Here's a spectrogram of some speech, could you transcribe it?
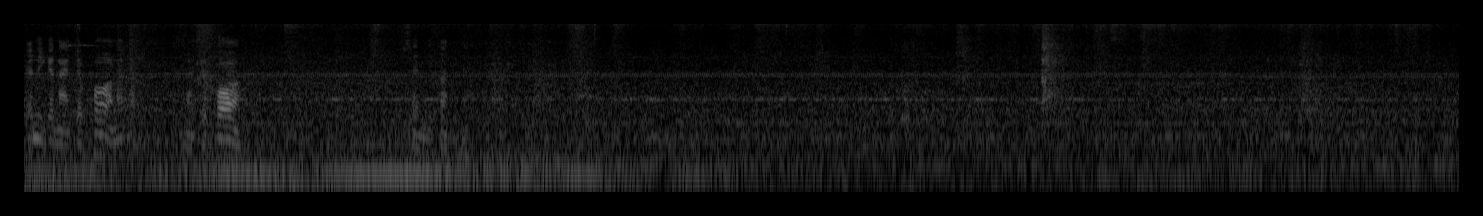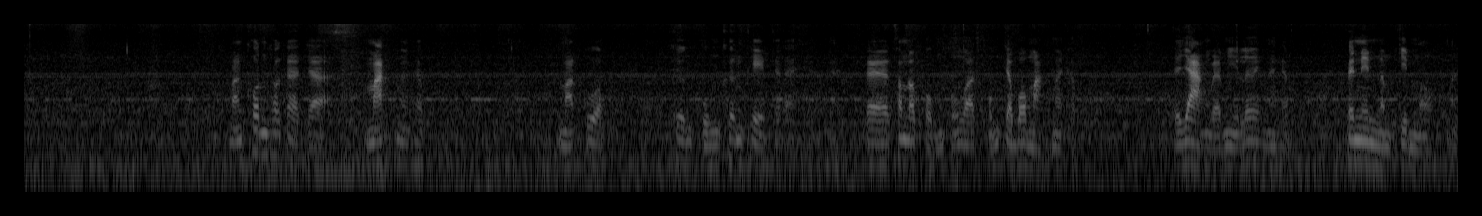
อั นนี้ก็น่าจะพ่อนะครับน่าจะพ่อเส้นนี้ก่อนนะบางคนเขาก็จะมักนะครับ มักพวกเครื่องปรุงเครื่องเทศก็ได้ แต่สำหรับผมผมว่าผมจะบ่หมักนะครับ จะย่างแบบนี้เลยนะครับ เป็นเน้นน้ำจิ้มเอานะ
